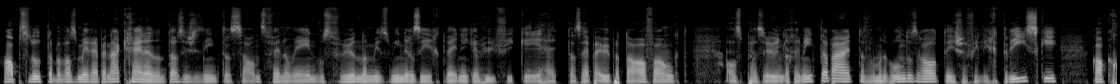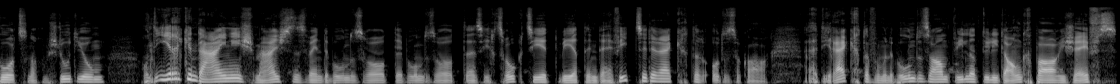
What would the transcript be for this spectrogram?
Absolut, aber was wir eben auch kennen, und das ist ein interessantes Phänomen, was es früher aus meiner Sicht weniger häufig gegeben hat, dass eben über anfängt als persönlicher Mitarbeiter von einem Bundesrat, der ist er vielleicht 30, geht kurz nach dem Studium und irgendein ist, meistens, wenn der Bundesrat, der Bundesrat äh, sich zurückzieht, wird dann der Vizedirektor oder sogar äh, Direktor von einem Bundesamt, weil natürlich dankbare Chefs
